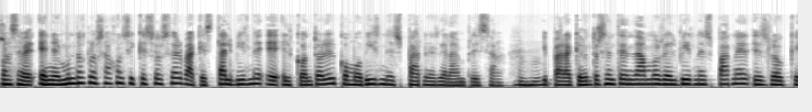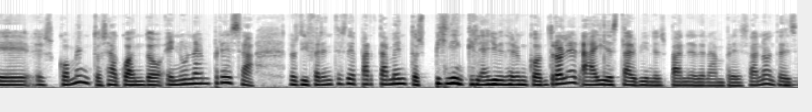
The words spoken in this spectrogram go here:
Vamos a ver, en el mundo anglosajón sí que se observa que está el, business, el controller como business partner de la empresa. Y para que nosotros entendamos el business partner es lo que os comento. O sea, cuando en una empresa los diferentes departamentos piden que le ayude un controller, ahí está el business partner de la empresa, ¿no? Entonces,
